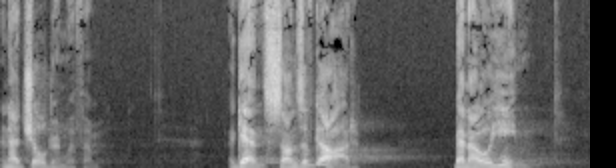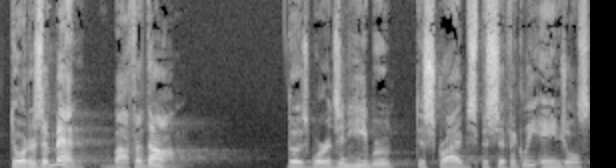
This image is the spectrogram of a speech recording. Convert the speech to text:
and had children with them. Again, sons of God, Ben Elohim, daughters of men, Bath Adam. Those words in Hebrew describe specifically angels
